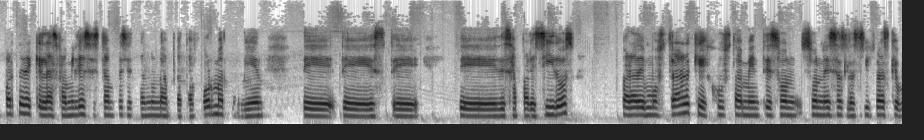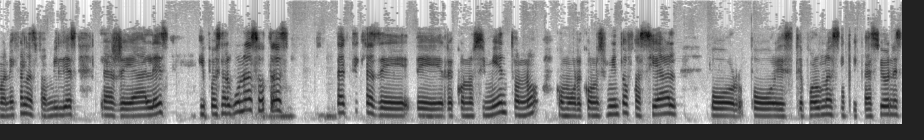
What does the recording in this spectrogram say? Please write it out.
aparte de que las familias están presentando una plataforma también de, de este de desaparecidos para demostrar que justamente son son esas las cifras que manejan las familias las reales y pues algunas otras tácticas de, reconocimiento, ¿no? Como reconocimiento facial, por, por, este, por unas aplicaciones,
